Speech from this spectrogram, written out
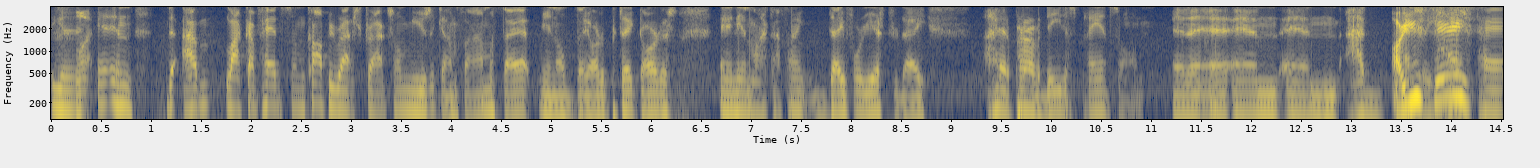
You know and the, i'm like i've had some copyright strikes on music i'm fine with that you know they are to protect artists and then like i think day before yesterday i had a pair of adidas pants on and and and i Are you serious? hashtag-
